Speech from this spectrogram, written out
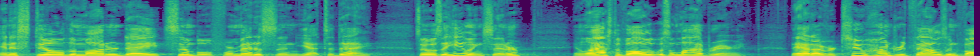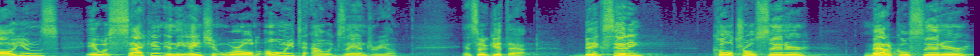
and is still the modern day symbol for medicine yet today. So it was a healing center. And last of all, it was a library. They had over 200,000 volumes it was second in the ancient world only to Alexandria. And so get that big city, cultural center, medical center,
